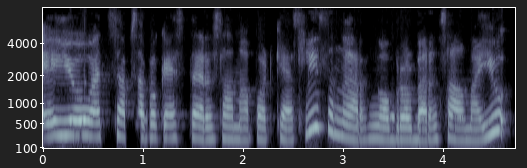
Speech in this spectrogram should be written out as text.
Eyo, WhatsApp Sapocaster, Salma Podcast Listener, ngobrol bareng Salma yuk.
